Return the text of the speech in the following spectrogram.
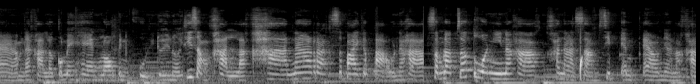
น้ำนะคะ แล้วก็ไม่แห้งลอกเป็นขุยด้วยเนอะที่สำคัญราคาน่ารักสบายกระเป๋านะคะสำหรับเจ้าตัวนี้นะคะ ขนาด 30 ml เนี่ยราคา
